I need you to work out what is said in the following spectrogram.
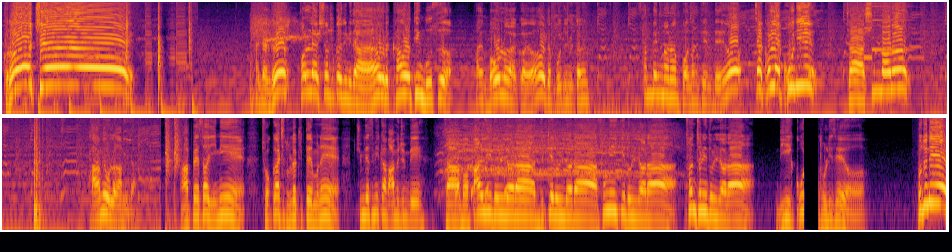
그렇지! 한 장 더. 컬렉션 축하드립니다. 우리 카우팅 무스. 과연 뭐 올라갈까요? 일단 본전 일단은 300만원 번 상태인데요. 자, 컬렉 코니! 자, 10만원. 다음에 올라갑니다. 앞에서 이미 족같이 돌렸기 때문에 준비됐습니까? 마음의 준비. 자, 뭐 빨리 돌려라, 늦게 돌려라, 성의 있게 돌려라, 천천히 돌려라. 니꼬 돌리세요. 보조님,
